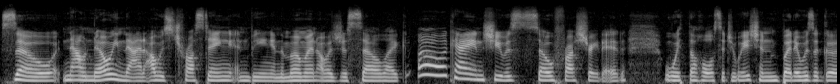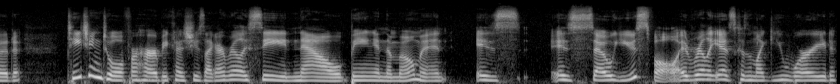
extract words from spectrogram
So now knowing that, I was trusting and being in the moment. I was just so like, oh, okay. And she was so frustrated with the whole situation, but it was a good teaching tool for her because she's like, I really see now being in the moment is is so useful. It really is because I'm like, you worried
